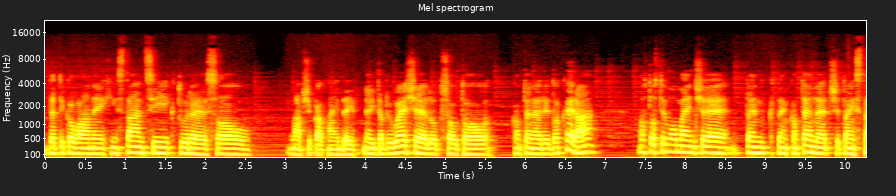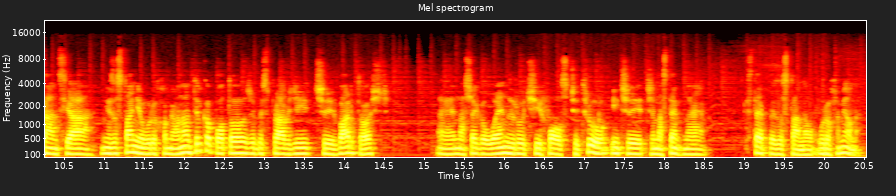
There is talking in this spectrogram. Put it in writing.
dedykowanych instancji, które są na przykład na AWS-ie lub są to kontenery Dockera, no to w tym momencie ten, ten kontener czy ta instancja nie zostanie uruchomiona tylko po to, żeby sprawdzić, czy wartość e, naszego when zwróci false czy true i czy, czy następne stepy zostaną uruchomione.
